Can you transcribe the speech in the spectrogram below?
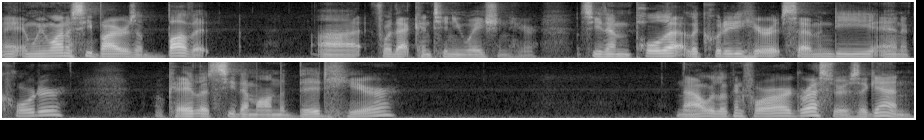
and we want to see buyers above it uh, for that continuation here. See them pull that liquidity here at 70 and a quarter. Okay, let's see them on the bid here. Now we're looking for our aggressors again.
